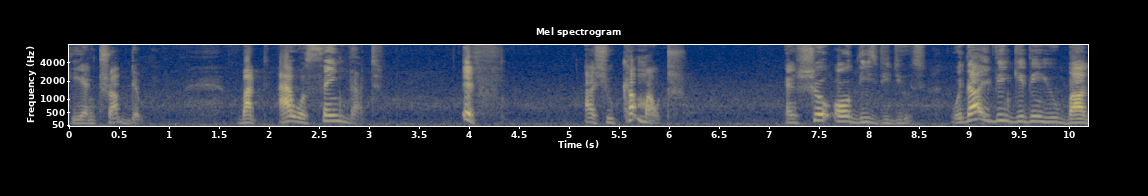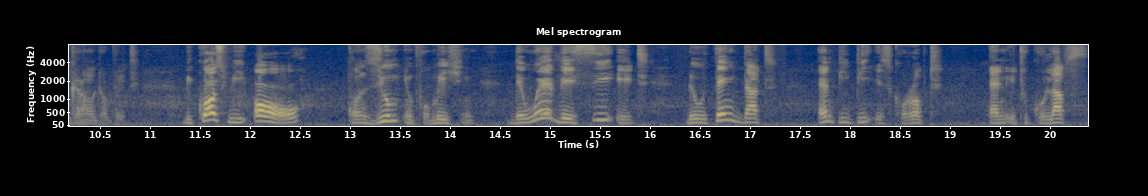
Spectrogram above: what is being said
he entrapped them. But I was saying that if I should come out and show all these videos without even giving you background of it because we all consume information the way they see it they will think that npp is corrupt and it will collapse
